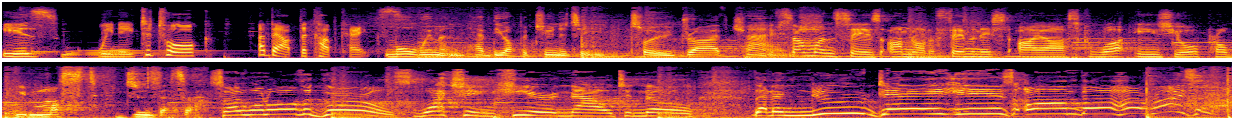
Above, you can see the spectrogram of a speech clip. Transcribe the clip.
is We Need to Talk about the cupcakes. More women have the opportunity to drive change. If someone says, I'm not a feminist, I ask, what is your problem? We must do better. So I want all the girls watching here and now to know that a new day is on the horizon.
